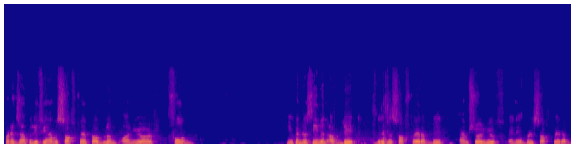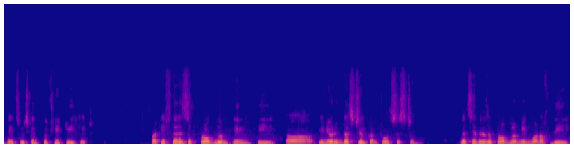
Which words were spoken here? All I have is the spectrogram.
For example, if you have a software problem on your phone, you can receive an update. There is a software update. I'm sure you've enabled software updates, which can quickly tweak it. But if there is a problem in the uh, in your industrial control system, let's say there is a problem in one of the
